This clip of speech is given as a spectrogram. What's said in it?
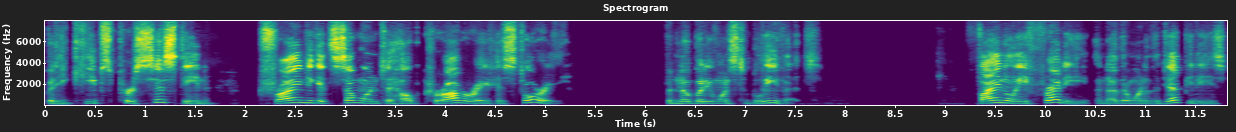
but he keeps persisting, trying to get someone to help corroborate his story. But nobody wants to believe it. Finally, Freddie, another one of the deputies,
